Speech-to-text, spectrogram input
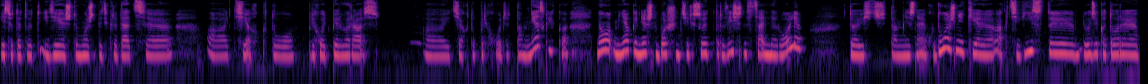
есть вот эта вот идея, что может быть градация а, тех, кто приходит первый раз и тех, кто приходит там несколько. Но меня, конечно, больше интересуют различные социальные роли. То есть, там, не знаю, художники, активисты, люди, которые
